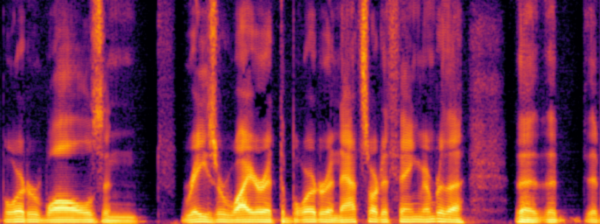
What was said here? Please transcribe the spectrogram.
border walls and razor wire at the border and that sort of thing. Remember the the the the,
